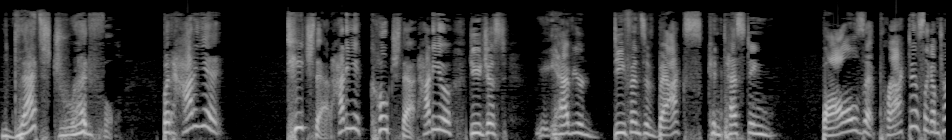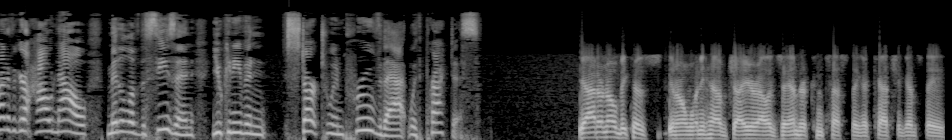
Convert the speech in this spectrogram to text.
That's dreadful. But how do you teach that? How do you coach that? How do you do you just have your defensive backs contesting balls at practice? Like I'm trying to figure out how now, middle of the season, you can even start to improve that with practice. Yeah, I don't know because you know when you have Jaire Alexander contesting a catch against a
